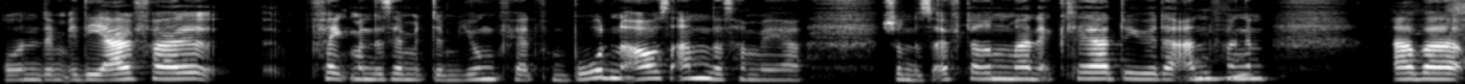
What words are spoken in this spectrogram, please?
Und im Idealfall äh, fängt man das ja mit dem Jungpferd vom Boden aus an. Das haben wir ja schon des Öfteren mal erklärt, wie wir da mhm. anfangen. Mhm. Aber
